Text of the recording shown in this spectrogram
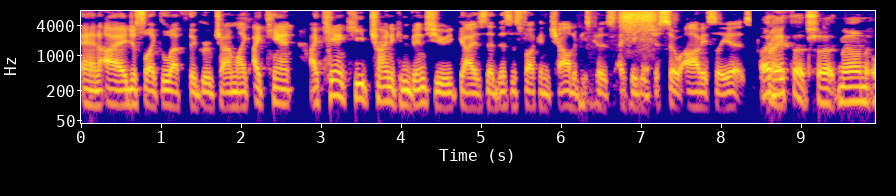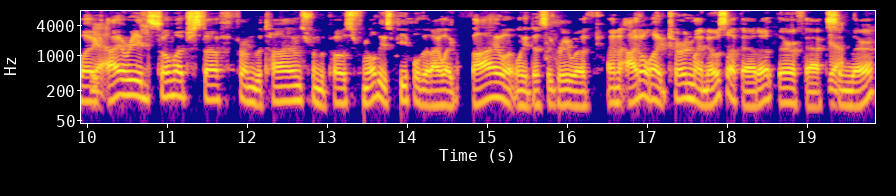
And I just like left the group chat. I'm like, I can't, I can't keep trying to convince you guys that this is fucking child abuse because I think it just so obviously is. I Right. hate that shit, man. Like Yeah. I read so much stuff from the Times, from the Post, from all these people that I like violently disagree with, and I don't like turn my nose up at it. There are facts Yeah. In there.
